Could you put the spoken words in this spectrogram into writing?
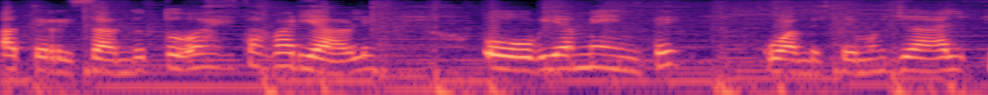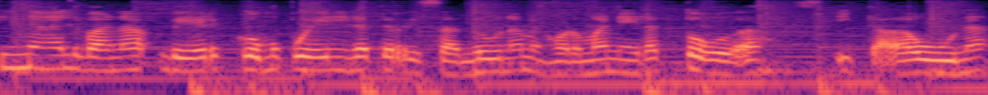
aterrizando todas estas variables. Obviamente, cuando estemos ya al final van a ver cómo pueden ir aterrizando de una mejor manera todas y cada una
